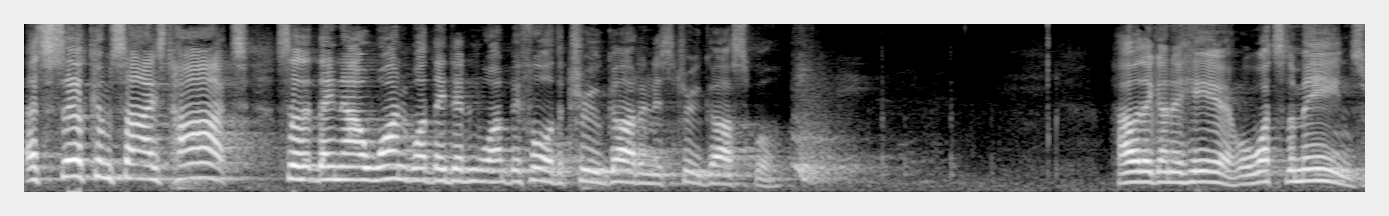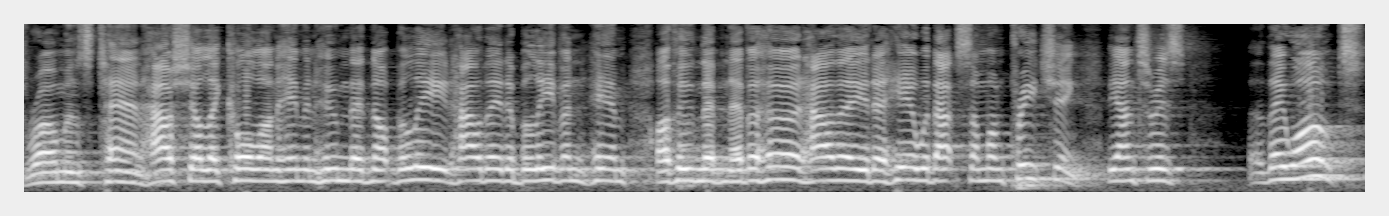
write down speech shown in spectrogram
a circumcised heart, so that they now want what they didn't want before the true God and His true gospel. How are they going to hear? Well, what's the means? Romans 10. How shall they call on him in whom they've not believed? How are they to believe in him of whom they've never heard? How are they to hear without someone preaching? The answer is uh, they won't.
